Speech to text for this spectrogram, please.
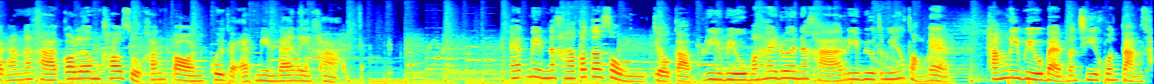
จากนั้นนะคะก็เริ่มเข้าสู่ขั้นตอนคุยกับแอดมินได้เลยค่ะแอดมินนะคะก็จะส่งเกี่ยวกับรีวิวมาให้ด้วยนะคะรีวิวจะมีทั้งสองแบบทั้งรีวิวแบบบัญชีคนต่างช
